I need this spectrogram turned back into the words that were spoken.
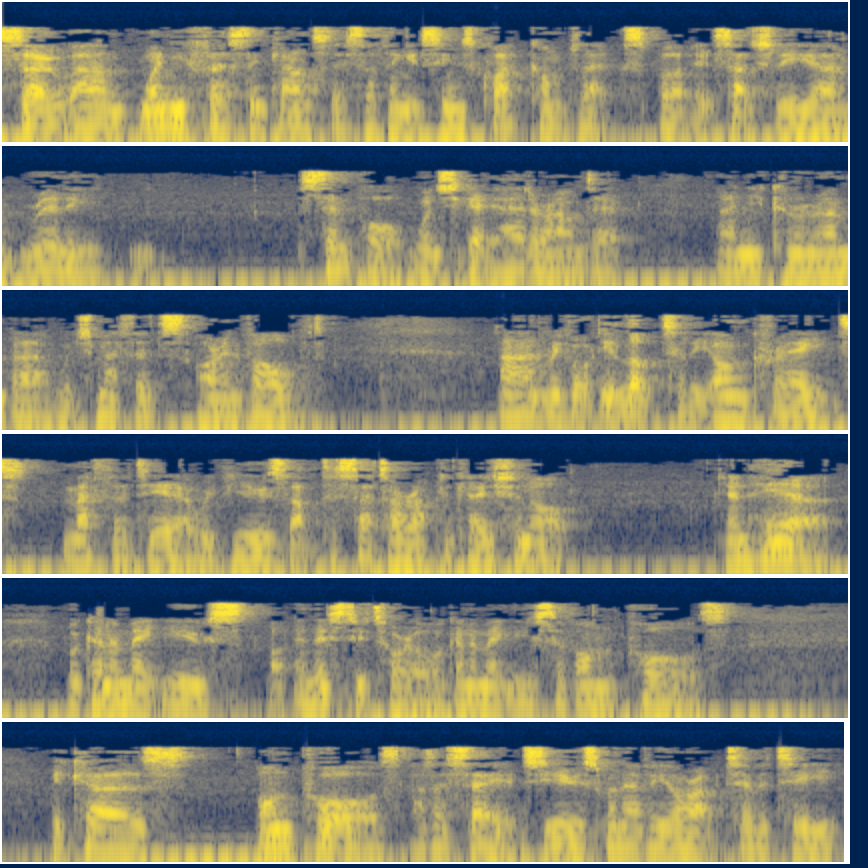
So um, when you first encounter this, I think it seems quite complex, but it's actually um, really simple once you get your head around it and you can remember which methods are involved. And we've already looked at the onCreate method here. We've used that to set our application up. And here we're going to make use, in this tutorial, we're going to make use of onPause. Because onPause, as I say, it's used whenever your activity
